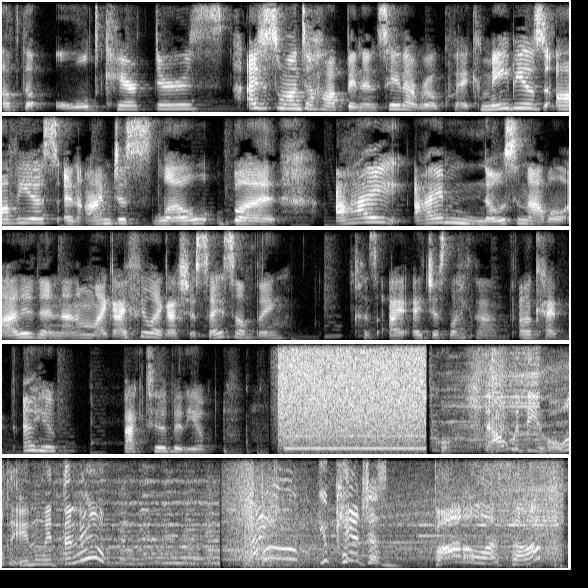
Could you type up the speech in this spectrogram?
of the old characters. I just wanted to hop in and say that real quick. Maybe it's obvious and I'm just slow, but I I'm noticing that while editing and I'm like, I feel like I should say something. Cause I, I just like that. Okay. Anywho, back to the video. Cool. Out with the old, in with the new. You can't just bottle us up.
